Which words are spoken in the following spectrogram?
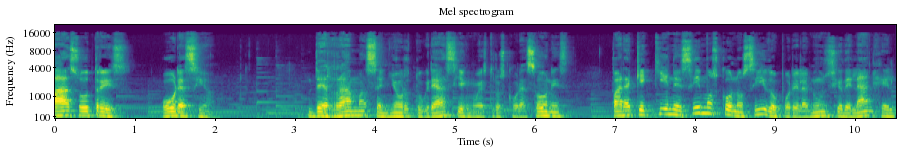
Paso 3. Oración. Derrama, Señor, tu gracia en nuestros corazones, para que quienes hemos conocido por el anuncio del ángel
